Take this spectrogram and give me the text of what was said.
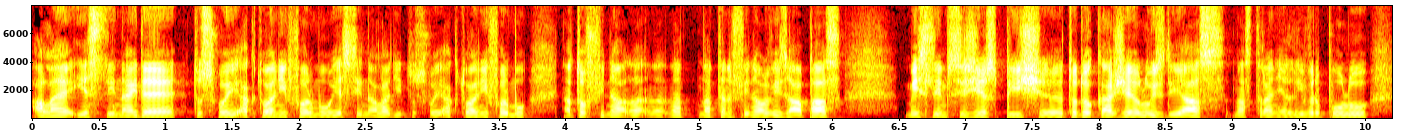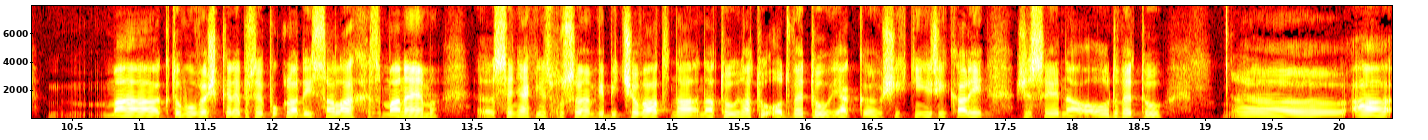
ale jestli najde tu svoji aktuální formu, jestli naladí tu svoji aktuální formu na, to finál, na, na, na ten finálový zápas, myslím si, že spíš to dokáže Luis Diaz na straně Liverpoolu. Má k tomu veškeré předpoklady Salah s Manem se nějakým způsobem vybičovat na, na, tu, na tu odvetu, jak všichni říkali, že se jedná o odvetu. Eh, a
